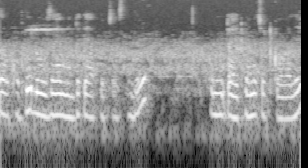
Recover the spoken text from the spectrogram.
అవ్వకూడదు లూజ్ అయిందంటే గ్యాప్ వచ్చేస్తుంది. కొంచెం టైట్గానే చుట్టుకోవాలి.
